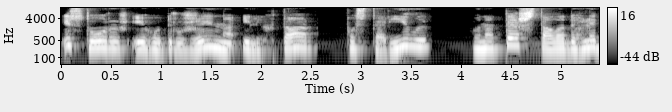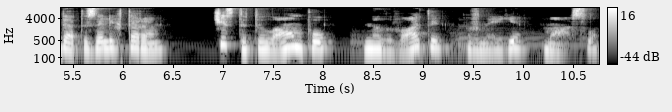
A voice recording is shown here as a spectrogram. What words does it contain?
і сторож, і його дружина, і ліхтар постаріли, вона теж стала доглядати за ліхтарем, чистити лампу, наливати в неї масло.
